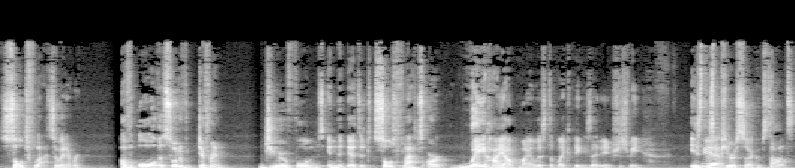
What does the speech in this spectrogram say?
salt flats or whatever. Of all the sort of different geoforms in the desert, salt flats are way high up my list of like things that interest me. Is this Yeah. pure circumstance?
